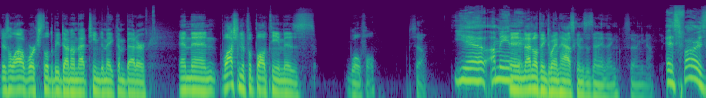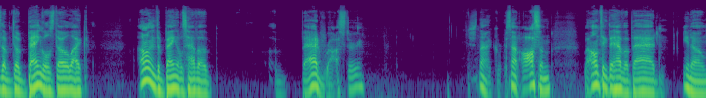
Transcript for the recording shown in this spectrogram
there's a lot of work still to be done on that team to make them better. And then Washington football team is woeful. So, Yeah, I mean, and I don't think Dwayne Haskins is anything. So, you know, as far as the the Bengals though, like I don't think the Bengals have a, a bad roster. It's not it's not awesome, but I don't think they have a bad, you know.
